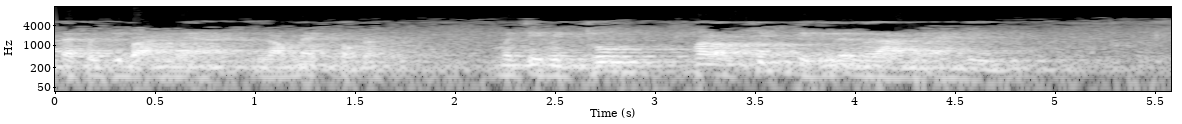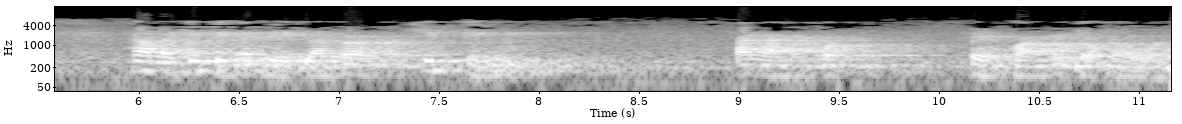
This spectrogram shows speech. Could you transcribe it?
แต่ปัจจุบันเนี่ย เราไม่ปกติมันจะเป็นทุกข์เพราะเราคิดถึงเรื่องราวในอดีตถ้าไม่คิดถึงอดีตเราก็คิดถึงอนาคต เป็นความวิตกกังวล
